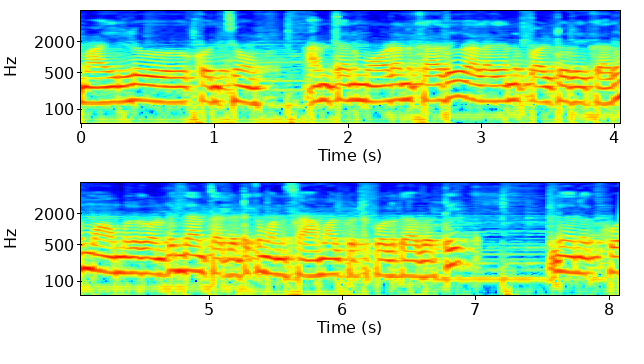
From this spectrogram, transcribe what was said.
మా ఇల్లు కొంచెం అంత మోడర్న్ కాదు అలాగని పల్లెటూరు కాదు మామూలుగా ఉంటుంది. దాని తగ్గట్టుగా మనం సామాన్లు పెట్టుకోవాలి కాబట్టి నేను ఎక్కువ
